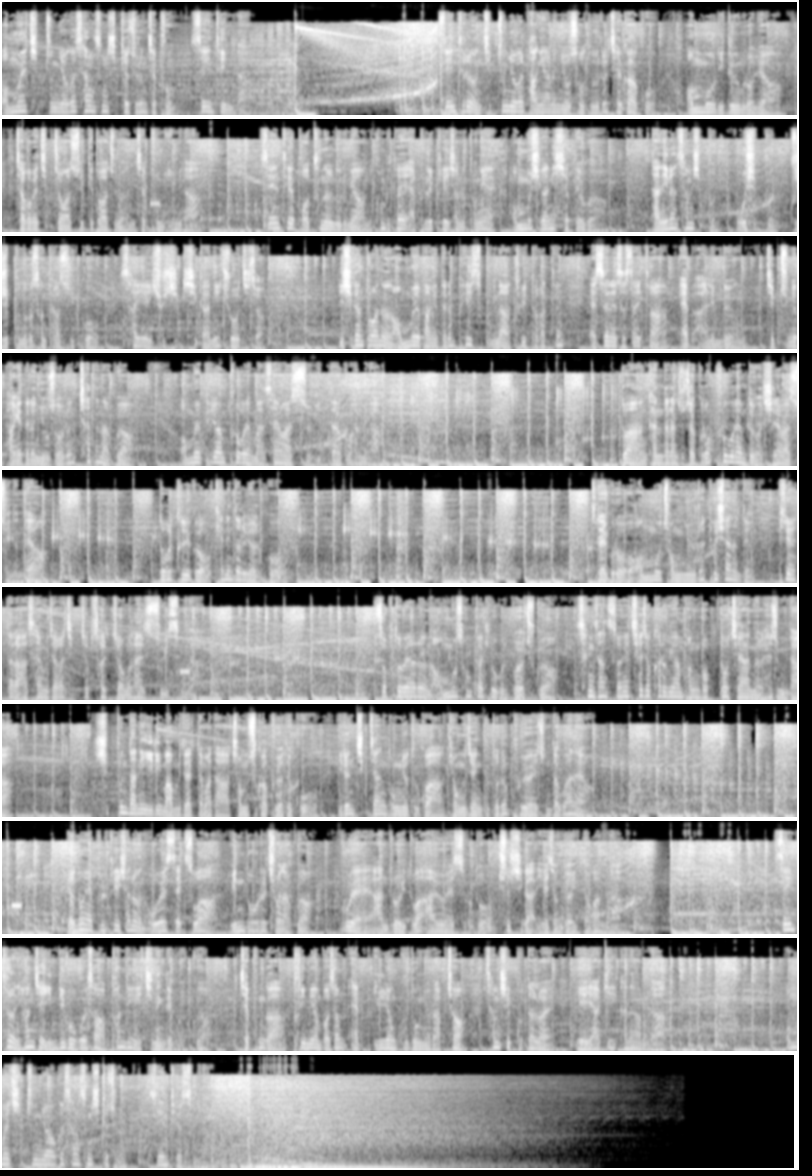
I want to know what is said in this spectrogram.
업무의 집중력을 상승시켜주는 제품 세인트입니다. 세인트는 집중력을 방해하는 요소들을 제거하고 업무 리듬을 올려 작업에 집중할 수 있게 도와주는 제품입니다. 세인트의 버튼을 누르면 컴퓨터의 애플리케이션을 통해 업무 시간이 시작되고요. 단위는 30분, 50분, 90분으로 선택할 수 있고 사이에 휴식 시간이 주어지죠. 이 시간 동안은 업무에 방해되는 페이스북이나 트위터 같은 SNS 사이트나 앱 알림 등 집중에 방해되는 요소는 차단하고요. 업무에 필요한 프로그램만 사용할 수 있다고 합니다. 또한 간단한 조작으로 프로그램 등을 실행할 수 있는데요. 더블 클릭으로 캘린더를 열고 드래그로 업무 종류를 표시하는 등 필요에 따라 사용자가 직접 설정을 할 수 있습니다. 소프트웨어는 업무 성과 기록을 보여주고요. 생산성의 최적화를 위한 방법도 제안을 해줍니다. 10분 단위 일이 마무리될 때마다 점수가 부여되고 이런 직장 동료들과 경쟁 구도를 부여해 준다고 하네요. 연호 애플리케이션은 OS X와 윈도우를 지원하고요. 후에 안드로이드와 iOS로도 출시가 예정되어 있다고 합니다. 세인트는 현재 인디고고에서 펀딩이 진행되고 있고요. 제품과 프리미엄 버전 앱 1년 구독료를 합쳐 39달러에 예약이 가능합니다. 업무의 집중력을 상승시켜주는 세인트였습니다.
